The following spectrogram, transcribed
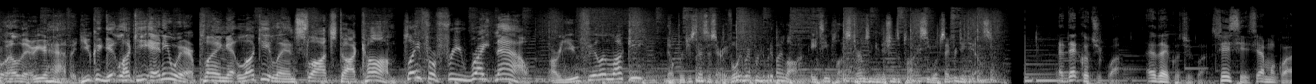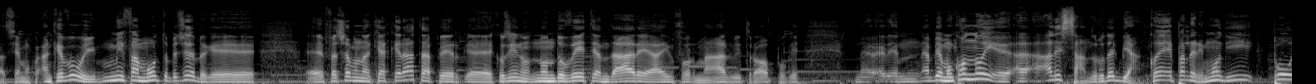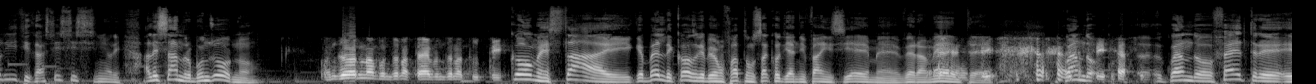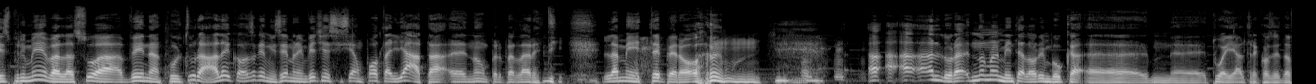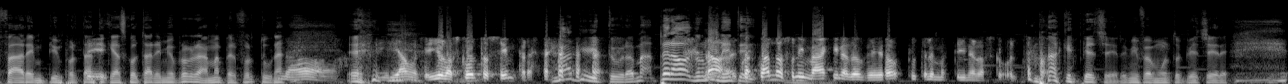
Well, there you have it. You can get lucky anywhere playing at LuckyLandSlots.com. Play for free right now. Are you feeling lucky? No purchase necessary. Void where prohibited by law. 18 plus. Terms and conditions apply. See website for details. Ed eccoci qua, ed eccoci qua. Sì, sì, siamo qua, siamo qua. Anche voi mi fa molto piacere perché eh, facciamo una chiacchierata per eh, così non, non, dovete andare a informarvi troppo. Che, eh, ehm, abbiamo con noi eh, Alessandro Del Bianco e parleremo di politica. Sì, sì, signori. Alessandro, buongiorno. Buongiorno, buongiorno a te, buongiorno a tutti. Come stai? Che belle cose che abbiamo fatto un sacco di anni fa insieme, veramente. Eh, sì. quando, sì. eh, quando, Feltre esprimeva la sua vena culturale, cosa che mi sembra invece si sia un po' tagliata, eh, non per parlare di lamette, però. allora, normalmente a loro in bocca eh, eh, tu hai altre cose da fare più importanti Sì. che ascoltare il mio programma, per fortuna. No, Eh. vediamoci, io l'ascolto sempre. Ma addirittura, ma però No, normalmente... qu- quando sono in macchina davvero, tutte le mattine l'ascolto. Ma che piacere, mi fa molto piacere.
